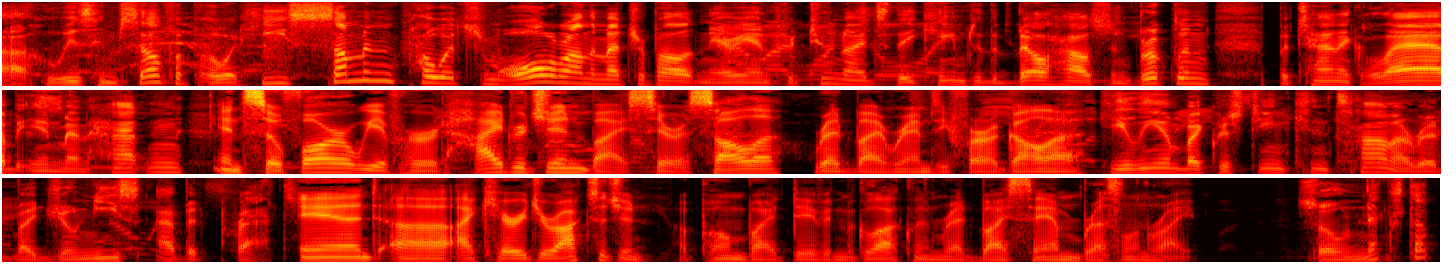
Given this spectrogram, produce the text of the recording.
uh, who is himself a poet. He summoned poets from all around the metropolitan area, and for two nights they came to the Bell House in Brooklyn, Botanic Lab in Manhattan, And so far, we have heard Hydrogen by Sarah Sala, read by Ramsey Faragala, Helium by Christine Quintana, read by Jonice Abbott Pratt. and uh, I Carried Your Oxygen, a poem by David McLaughlin, read by Sam Breslin Wright. So next up,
